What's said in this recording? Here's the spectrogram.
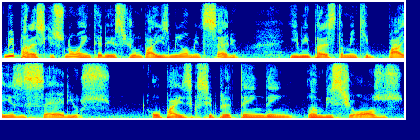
me parece que isso não é interesse de um país minimamente sério. E me parece também que países sérios, ou países que se pretendem ambiciosos,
